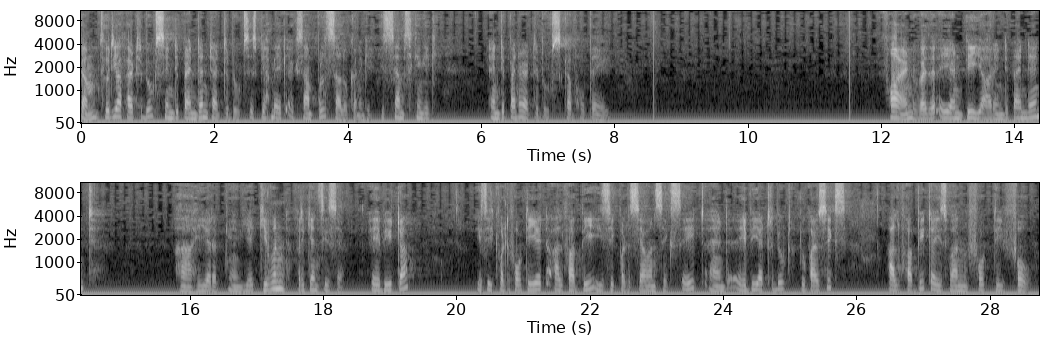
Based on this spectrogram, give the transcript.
कम theory of attributes independent attributes इस पे हम एक एग्जांपल सॉल्व करेंगे। इससे हम सीखेंगे कि इंडिपेंडेंट एट्रीब्यूट्स कब होते हैं। Find whether A and B are independent हाँ हियर ये गिवन फ्रीक्वेंसीज है। A beta is equal to 48 alpha b is equal to 768 and ab attribute 256 alpha beta is 144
